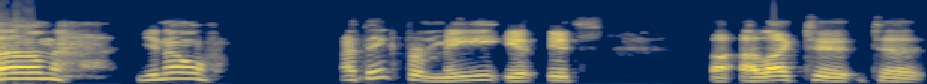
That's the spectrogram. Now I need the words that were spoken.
Um, you know, I think for me it it's I like to to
